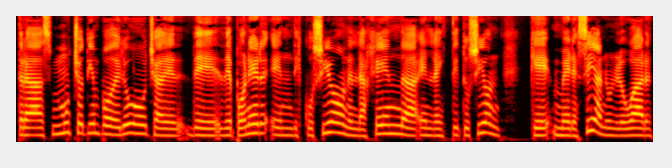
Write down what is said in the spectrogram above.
tras mucho tiempo de lucha, de, de poner en discusión, en la agenda, en la institución que merecían un lugar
